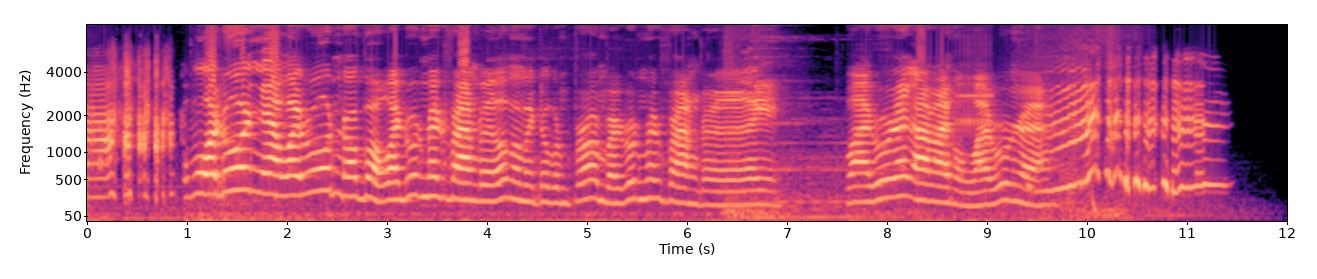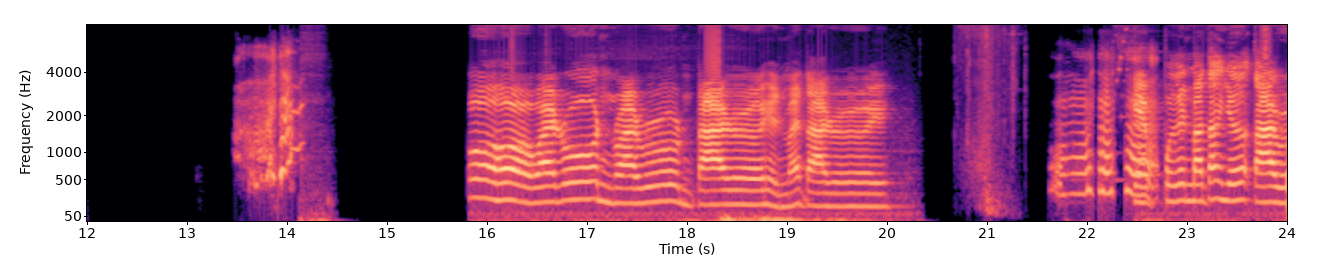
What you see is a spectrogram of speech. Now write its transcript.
อ่าวัยรุ่นเนี่ยวัยรุ่นเราบอกวัยรุ่นไม่ฟังเลยว่ามันเป็นตัวบนปล้อมวัยรุ่นไม่ฟังเลยวัยรุ่นเล่นอะไรของวัยรุ่นอะโอ้โหวัยรุ่นวัยรุ่นตายเลยเห็นไหมตายเลยเก็บปืนมาตั้งเยอะตายเล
